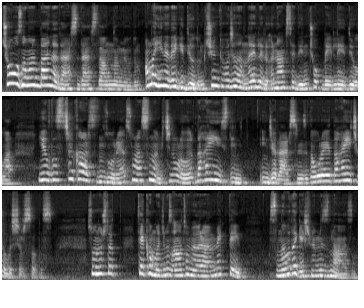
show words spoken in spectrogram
Çoğu zaman ben de dersi derste anlamıyordum. Ama yine de gidiyordum. Çünkü hocaların nereleri önemsediğini çok belli ediyorlar. Yıldız çakarsınız oraya. Sonra sınav için oraları daha iyi incelersiniz. Ya da oraya daha iyi çalışırsınız. Sonuçta tek amacımız anatomi öğrenmek değil. Sınavı da geçmemiz lazım.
